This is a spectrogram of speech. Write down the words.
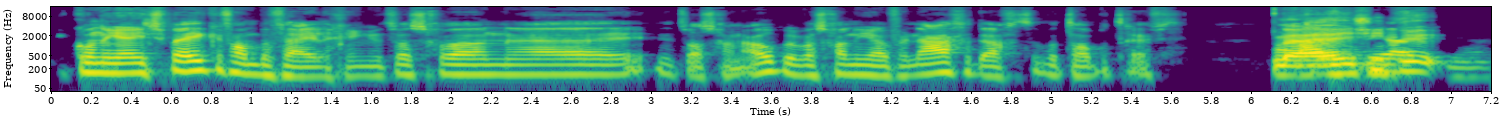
ik kon niet eens spreken van beveiliging. Het was gewoon, eh, het was gewoon open. Er was gewoon niet over nagedacht wat dat betreft. Maar Maar je, ziet ja, nu,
